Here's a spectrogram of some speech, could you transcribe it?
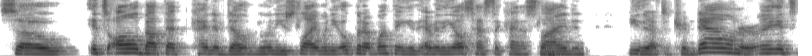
So it's all about that kind of delicate when you slide, when you open up one thing, everything else has to kind of hmm. slide mm. and you either have to trim down or it's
